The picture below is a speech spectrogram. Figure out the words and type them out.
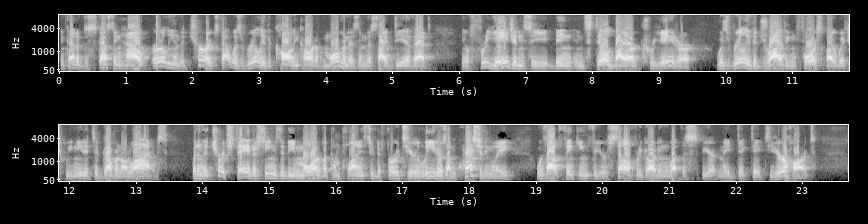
and kind of discussing how early in the church that was really the calling card of Mormonism, this idea that you know free agency being instilled by our creator was really the driving force by which we needed to govern our lives. But in the church today, there seems to be more of a compliance to defer to your leaders unquestioningly without thinking for yourself regarding what the Spirit may dictate to your heart.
